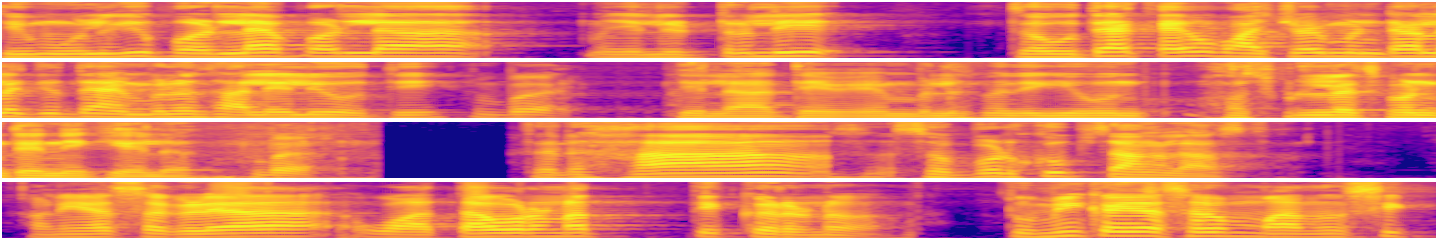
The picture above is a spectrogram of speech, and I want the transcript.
ती मुलगी पडल्या पडल्या म्हणजे लिटरली चौथ्या काही पाचव्या मिनिटाला तिथे ॲम्ब्युलन्स आलेली होती. बर. तिला ते ॲम्ब्युलन्समध्ये घेऊन हॉस्पिटलाइज पण त्यांनी केलं. बर. तर हा सपोर्ट खूप चांगला असतो. आणि या सगळ्या वातावरणात ते करणं तुम्ही काही असं मानसिक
